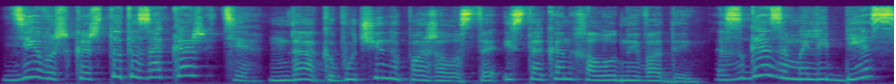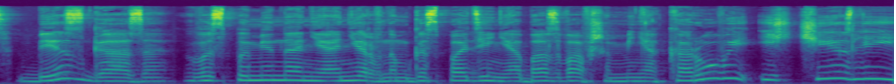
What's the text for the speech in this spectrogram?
«Девушка, что-то закажете?» «Да, капучино, пожалуйста, и стакан холодной воды». «С газом или без?» «Без газа». Воспоминания о нервном господине, обозвавшем меня коровой, исчезли, и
